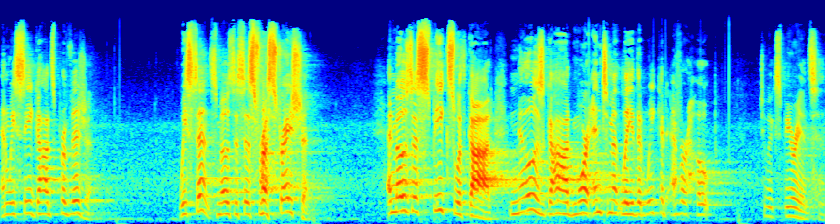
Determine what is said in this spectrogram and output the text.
and we see God's provision. We sense Moses' frustration. And Moses speaks with God, knows God more intimately than we could ever hope to experience him.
